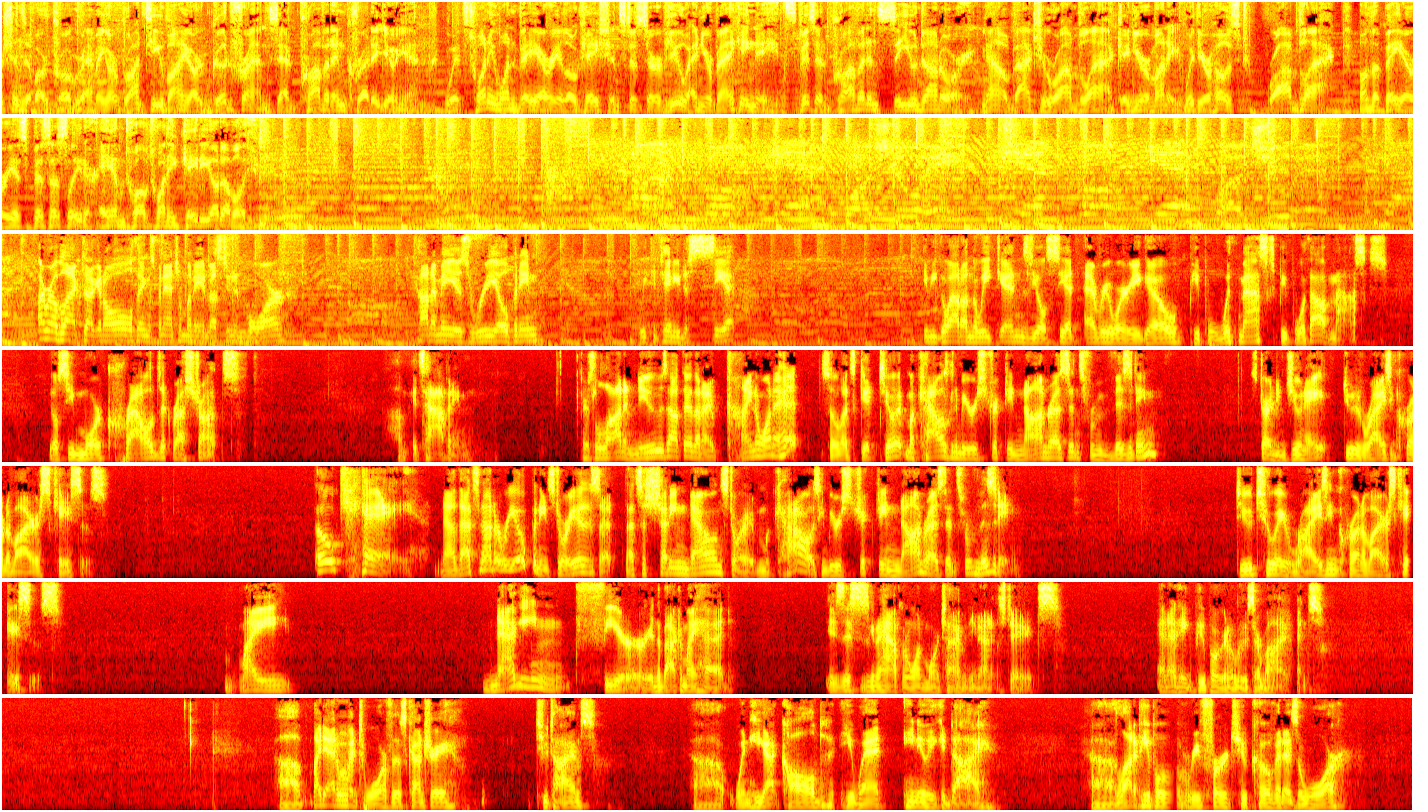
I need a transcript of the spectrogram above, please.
Portions of our programming are brought to you by our good friends at Provident Credit Union. With 21 Bay Area locations to serve you and your banking needs, visit providentcu.org. Now back to Rob Black and your money with your host, Rob Black, on the Bay Area's business leader, AM 1220 KDOW. Rob Black, talking all things financial, money, investing, and more. Economy is reopening. We continue to see it. If you go out on the weekends, you'll see it everywhere you go. People with masks, people without masks. You'll see more crowds at restaurants. Um, it's happening. There's a lot of news out there that I kind of want to hit, so let's get to it. Macau is going to be restricting non residents from visiting starting June 8th due to rising coronavirus cases. Okay, now that's not a reopening story, is it? That's a shutting down story. Macau is going to be restricting non residents from visiting due to a rising coronavirus cases. My nagging fear in the back of my head is this is going to happen one more time in the United States. And I think people are going to lose their minds. Uh, my dad went to war for this country two times. Uh, when he got called, he went. He knew he could die. Uh, a lot of people refer to COVID as a war,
